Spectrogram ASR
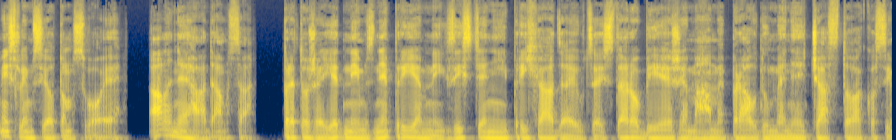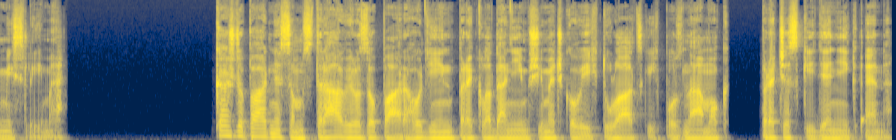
Myslím si o tom svoje, ale nehádam sa, pretože jedným z nepríjemných zistení prichádzajúcej staroby je, že máme pravdu menej často, ako si myslíme. Každopádne som strávil zo pár hodín prekladaním šimečkových tuláckých poznámok pre český denník N,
